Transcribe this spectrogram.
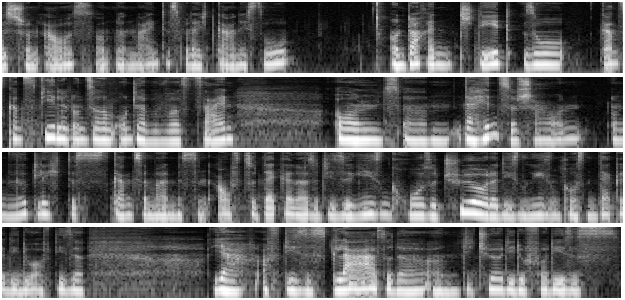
es schon aus und man meint es vielleicht gar nicht so. Und doch entsteht so ganz, ganz viel in unserem Unterbewusstsein. Und ähm, dahin zu schauen und wirklich das Ganze mal ein bisschen aufzudecken, also diese riesengroße Tür oder diesen riesengroßen Deckel, die du auf diese, ja, auf dieses Glas oder ähm, die Tür, die du vor dieses,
